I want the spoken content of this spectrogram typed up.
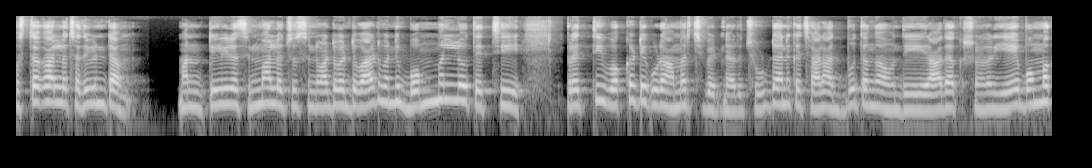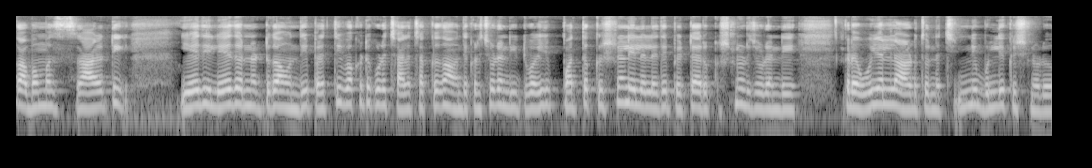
పుస్తకాల్లో చదివింటాం. మనం టీవీలో సినిమాల్లో చూస్తున్నాం అటువంటి వాటివన్నీ బొమ్మల్లో తెచ్చి ప్రతి ఒక్కటి కూడా అమర్చి పెట్టినారు చూడ్డానికి చాలా అద్భుతంగా ఉంది. రాధాకృష్ణ ఏ బొమ్మకు ఆ బొమ్మ సాటి ఏది లేదన్నట్టుగా ఉంది. ప్రతి ఒక్కటి కూడా చాలా చక్కగా ఉంది. ఇక్కడ చూడండి ఇటువైపు మొత్తం కృష్ణలీలలు అయితే పెట్టారు. కృష్ణుడు చూడండి ఇక్కడ ఊయల్లో ఆడుతున్న చిన్ని బుల్లి కృష్ణుడు.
